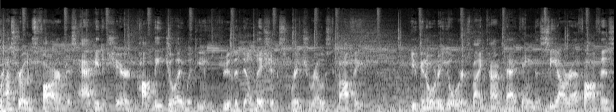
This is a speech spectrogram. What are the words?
Crossroads Farm is happy to share coffee joy with you through the delicious Rich Roast coffee. You can order yours by contacting the CRF office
